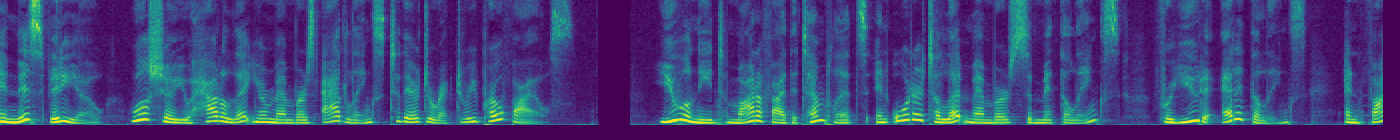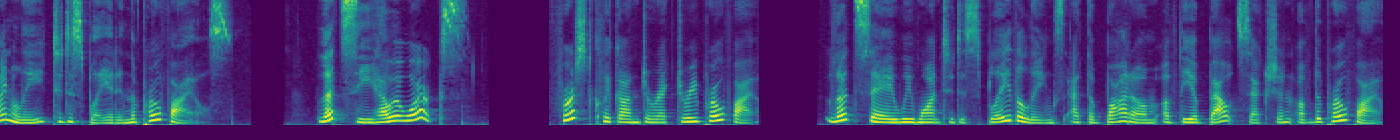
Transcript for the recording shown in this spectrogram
In this video, we'll show you how to let your members add links to their directory profiles. You will need to modify the templates in order to let members submit the links, for you to edit the links, and finally to display it in the profiles. Let's see how it works. First click on Directory Profile. Let's say we want to display the links at the bottom of the About section of the profile.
